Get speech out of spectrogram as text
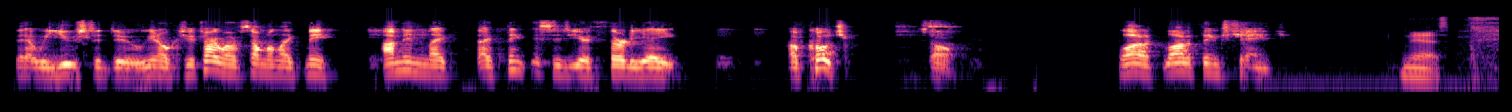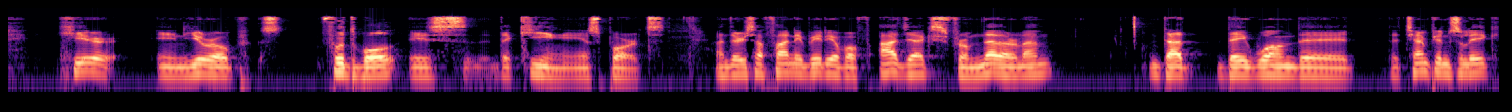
that we used to do. You know, because you're talking about someone like me. I'm in like I think this is year 38 of coaching. So a lot of lot of things change. Yes, here in Europe, football is the king in sports, and there is a funny video of Ajax from Netherlands that they won the the Champions League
